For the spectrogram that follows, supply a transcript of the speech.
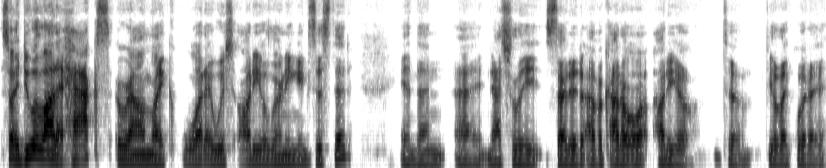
So I do a lot of hacks around like what I wish audio learning existed, and then I naturally started Avocado Audio to feel like what I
